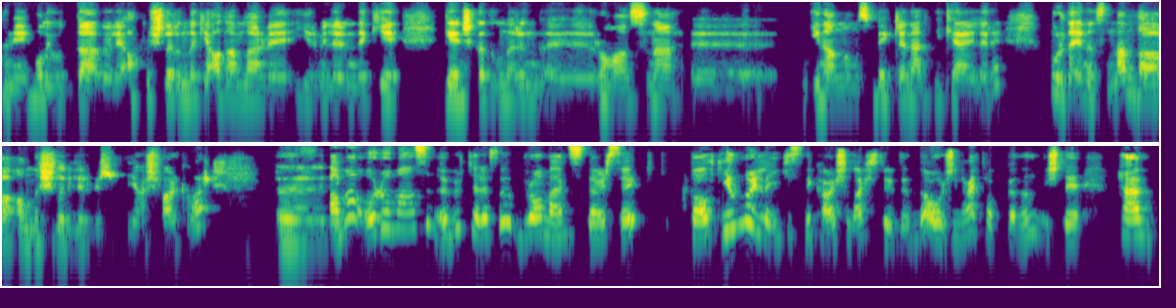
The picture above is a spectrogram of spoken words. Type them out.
hani Hollywood'da böyle 60'larındaki adamlar ve 20'lerindeki genç kadınların e, romansına e, inanmamız beklenen hikayelere burada en azından daha anlaşılabilir bir yaş farkı var. Ee, Ama o romansın öbür tarafı bromance dersek Val Kilmer'la ikisini karşılaştırdığında orijinal Top Gun'ın işte hem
